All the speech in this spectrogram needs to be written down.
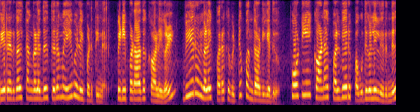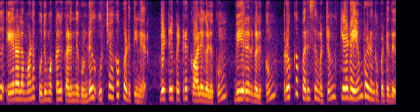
வீரர்கள் தங்களது திறமையை வெளிப்படுத்தினர். பிடிபடாத காளைகள் வீரர்களை பறக்கவிட்டு பந்தாடியது. போட்டியை காண பல்வேறு பகுதிகளில் இருந்து ஏராளமான பொதுமக்கள் கலந்து கொண்டு உற்சாகப்படுத்தினர். வெற்றி பெற்ற காளைகளுக்கும் வீரர்களுக்கும் ரொக்க பரிசு மற்றும் கேடயம் வழங்கப்பட்டது.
